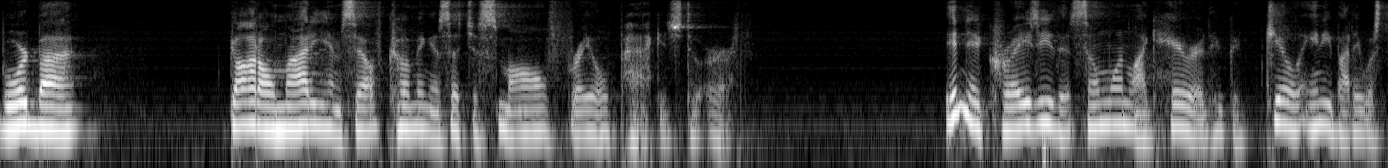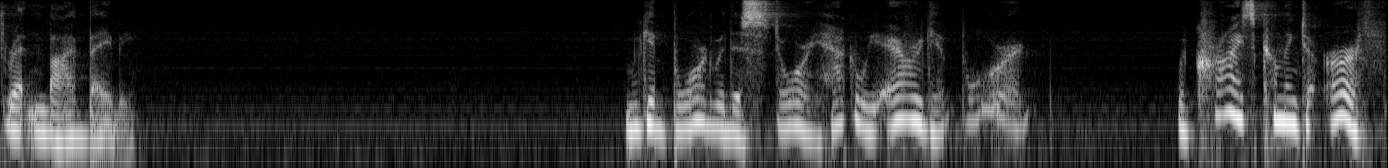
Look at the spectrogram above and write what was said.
Bored by God Almighty Himself coming in such a small, frail package to earth? Isn't it crazy that someone like Herod, who could kill anybody, was threatened by a baby? We get bored with this story. How can we ever get bored? With Christ coming to earth,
